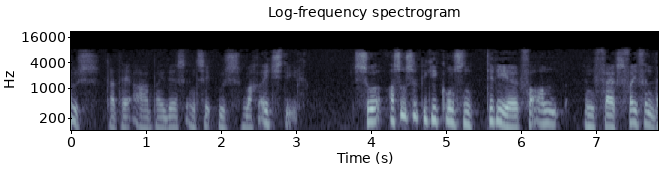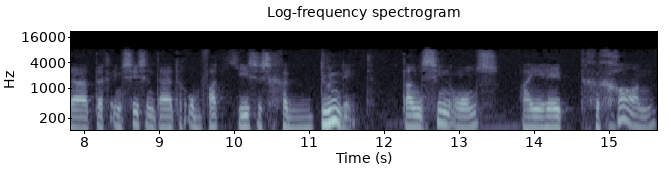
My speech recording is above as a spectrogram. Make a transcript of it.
oes dat hy arbeiders in sy oes mag uitstuur." So as ons 'n bietjie konsentreer veral in vers 35 en 36 op wat Jesus gedoen het, dan sien ons hy het gegaan,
